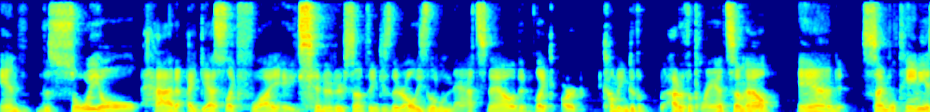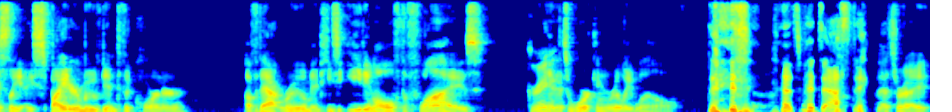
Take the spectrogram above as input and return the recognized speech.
and the soil had I guess like fly eggs in it or something because there are all these little gnats now that like are coming to the out of the plant somehow. And simultaneously, a spider moved into the corner of that room, and he's eating all of the flies, Great. and it's working really well. That's fantastic. That's right.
